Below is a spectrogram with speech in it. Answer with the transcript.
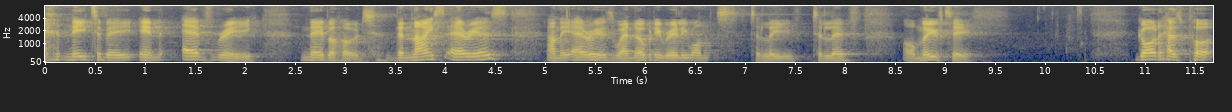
need to be in every neighborhood. The nice areas and the areas where nobody really wants to leave to live or move to. God has put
